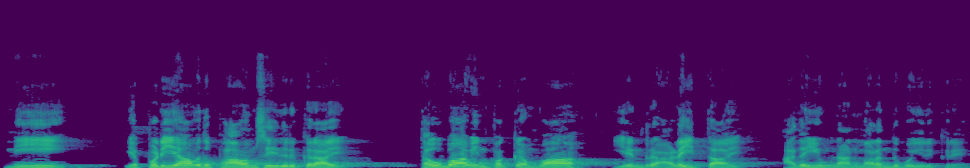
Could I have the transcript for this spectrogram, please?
நீ எப்படியாவது பாவம் செய்திருக்கிறாய். தௌபாவின் பக்கம் வா என்று அழைத்தாய். அதையும் நான் மறந்து போயிருக்கிறேன்.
